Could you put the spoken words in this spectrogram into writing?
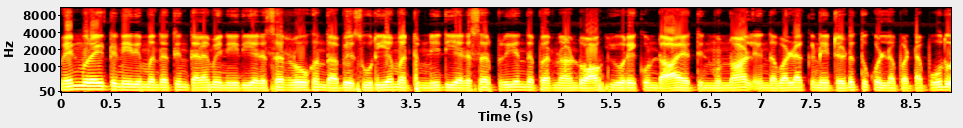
மேன்முறையீட்டு நீதிமன்றத்தின் தலைமை நீதியரசர் ரோஹந்தபே சூரிய மற்றும் நீதியரசர் பிரியந்த பெர்னாண்டோ ஆகியோரை கொண்ட ஆயத்தின் முன்னால் இந்த வழக்கு நேற்று எடுத்துக்கொள்ளப்பட்ட போது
